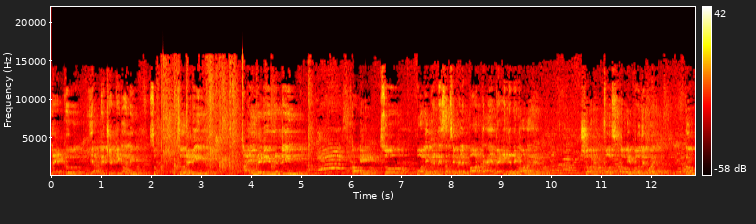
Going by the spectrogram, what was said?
लाइक like, ये आपने चिट निकाली. So so ready I you ready Indian team okay so bowling करने सबसे पहले पार्ट आए हैं? बैटिंग करने कौन आ रहा है? श्योर है first okay birthday boy come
